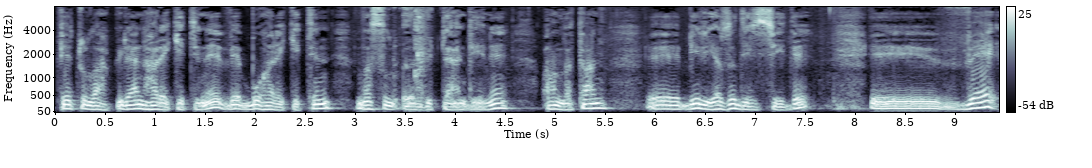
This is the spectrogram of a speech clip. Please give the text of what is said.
Fethullah Gülen hareketini ve bu hareketin nasıl örgütlendiğini anlatan e, bir yazı dizisiydi. E, ve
